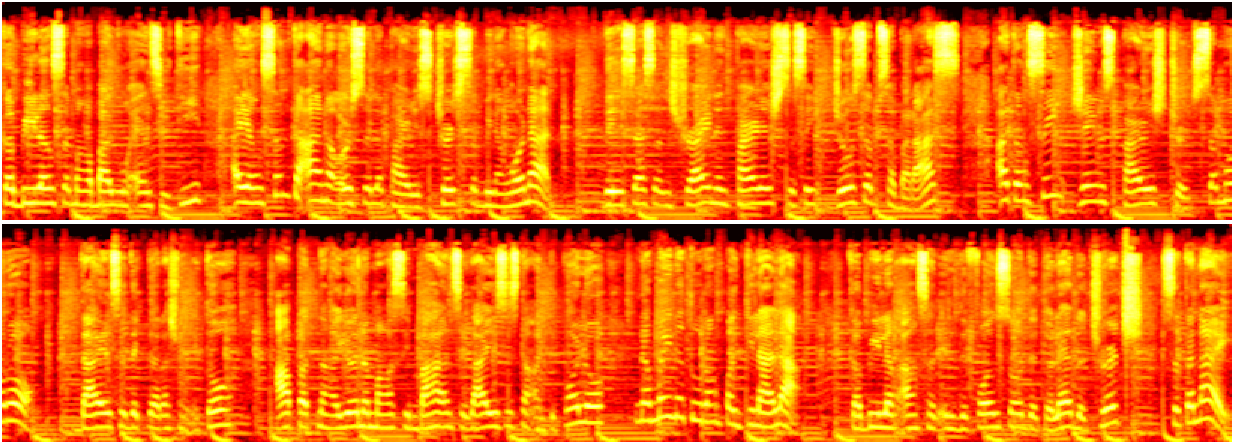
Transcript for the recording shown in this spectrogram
Kabilang sa mga bagong NCT ay ang Santa Ana Ursula Parish Church sa Binangonan, Diocesan Shrine and Parish sa St. Joseph sa Baras, at ang St. James Parish Church sa Morong. Dahil sa deklarasyong ito, apat na ngayon ang mga simbahan sa Diocese ng Antipolo na may naturang pagkilala kabilang ang San Ildefonso de Toledo Church sa Tanay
